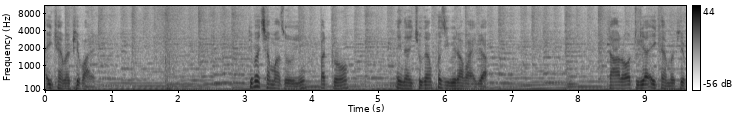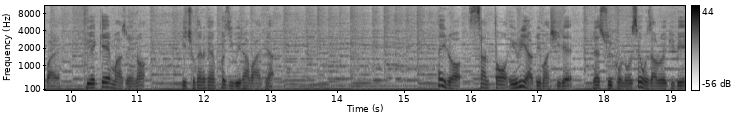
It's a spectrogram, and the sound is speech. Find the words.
အိတ်ခန်းပဲဖြစ်ပါတယ်ဒီဘက်ချက်မှာဆိုရင် bedroom အိမ်တိုင်းချုပ်ကန်ဖွဲ့စည်းပေးထားပါတယ်ဗျဒါကတော့ဒုတိယအိတ်ခန်းပဲဖြစ်ပါတယ်သူရဲ့ကဲမှာဆိုရင်တော့ဒီချုပ်ကန်တစ်ခန်းဖွဲ့စည်းပေးထားပါတယ်ဗျအဲ့တော့စန်တော် area အတွင်းမှာရှိတဲ့ luxury condo စိတ်ဝင်စားလို့ပဲဖြစ်ဖြစ်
